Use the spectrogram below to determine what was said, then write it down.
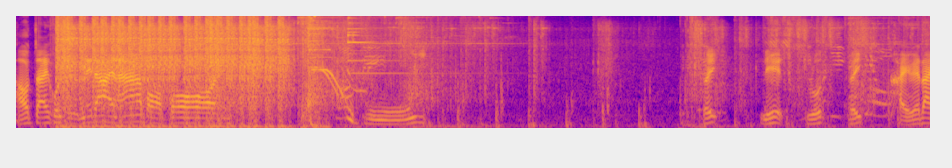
เอาใจคนอื่นไม่ได้นะ บอกก่อนโอ้โหยเฮ้ย เรียกรถ เฮ้ยใครก็ได้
